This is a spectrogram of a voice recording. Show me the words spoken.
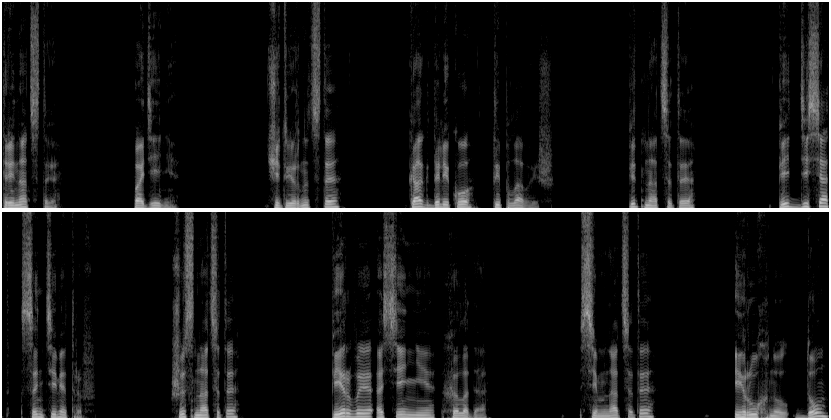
Тринадцатое. Падение. Четырнадцатое. Как далеко ты плаваешь? Пятнадцатое. Пятьдесят сантиметров. Шестнадцатое. Первые осенние холода. Семнадцатое. И рухнул дом,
